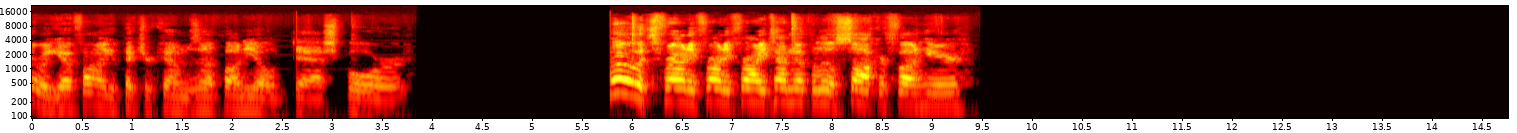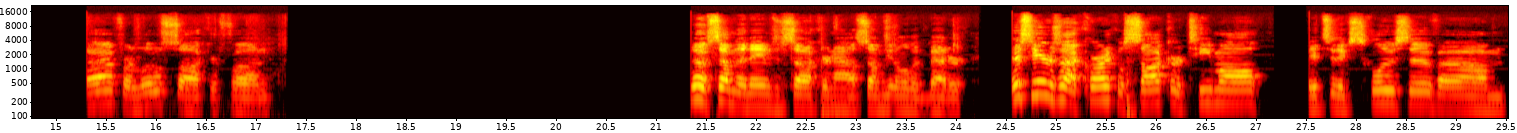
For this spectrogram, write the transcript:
There we go. Finally, a picture comes up on the old dashboard. Oh, it's Friday, Friday, Friday. Time to up a little soccer fun here. Time for a little soccer fun. know some of the names of soccer now, so I'm getting a little bit better. This here's uh, Chronicle Soccer Tmall. It's an exclusive. Um,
